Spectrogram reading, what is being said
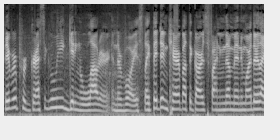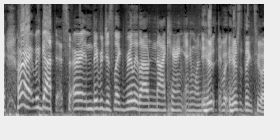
They were progressively getting louder in their voice. Like they didn't care about the guards finding them anymore. They're like, "All right, we got this." All right, and they were just like really loud, and not caring anyone. Here, was gonna but hear. here's the thing too. I,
